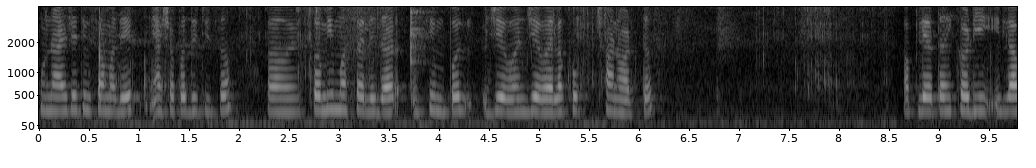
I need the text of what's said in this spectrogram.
उन्हाळ्याच्या दिवसामध्ये अशा पद्धतीचं कमी मसालेदार सिंपल जेवण जेवायला खूप छान वाटतं. आपली आता कढीला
